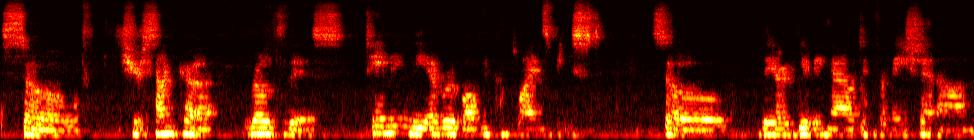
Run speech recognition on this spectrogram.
So Shirsanka wrote this, Taming the Ever-Evolving Compliance Beast. So they are giving out information on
